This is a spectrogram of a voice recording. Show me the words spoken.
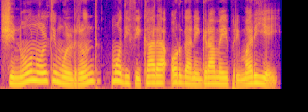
și, nu în ultimul rând, modificarea organigramei primăriei.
